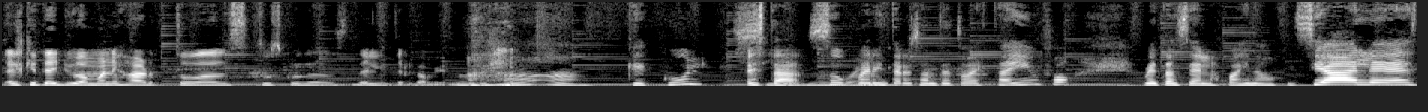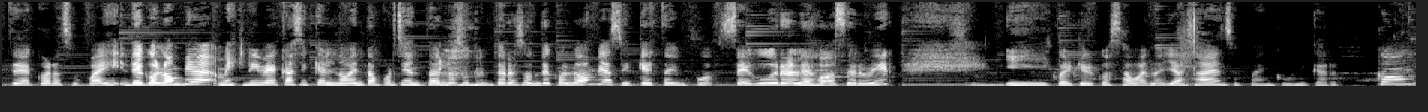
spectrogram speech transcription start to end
el que te ayuda a manejar todas tus cosas del intercambio. Ajá, qué cool. Sí, Está súper bueno. interesante toda esta info. Métanse en las páginas oficiales, de acuerdo a su país. De Colombia me escribe casi que el 90% de los suscriptores son de Colombia, así que esta info seguro les va a servir. Sí. Y cualquier cosa, bueno, ya saben, se pueden comunicar con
